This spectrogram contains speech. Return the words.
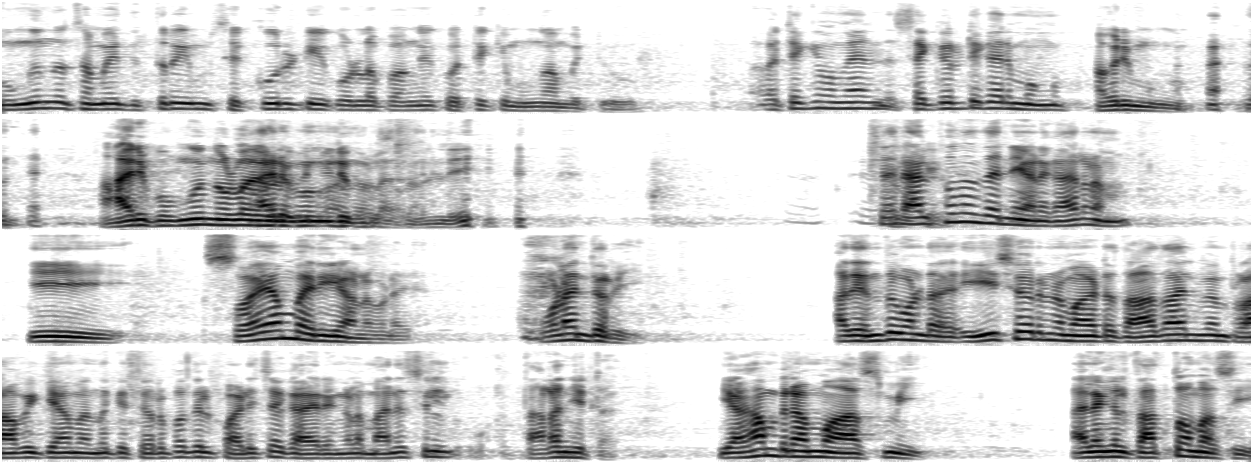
മുങ്ങുന്ന സമയത്ത് ഇത്രയും സെക്യൂരിറ്റി ഒക്കെ ഉള്ളപ്പോൾ അങ്ങേക്ക് ഒറ്റയ്ക്ക് മുങ്ങാൻ പറ്റുമോ ഒറ്റയ്ക്ക് മുങ്ങാൻ സെക്യൂരിറ്റിക്കാർ മുങ്ങും. അവരും മുങ്ങും. ആര് പക്ഷേ അത്ഭുതം തന്നെയാണ്. കാരണം ഈ സ്വയം വരികയാണ് ഇവിടെ വോളണ്ടറി. അതെന്തുകൊണ്ട് ഈശ്വരനുമായിട്ട് താതാത്മ്യം പ്രാപിക്കാമെന്നൊക്കെ ചെറുപ്പത്തിൽ പഠിച്ച കാര്യങ്ങൾ മനസ്സിൽ തറഞ്ഞിട്ട് യഹം ബ്രഹ്മ അസ്മി അല്ലെങ്കിൽ തത്വമസി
